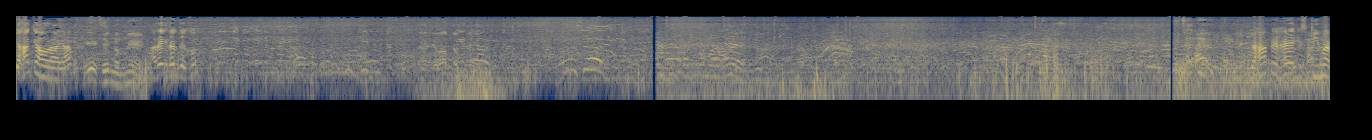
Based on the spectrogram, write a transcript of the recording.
यहाँ क्या हो रहा है यार? एक एक नब्बे है। अरे इधर देखो। यहाँ पे है स्टीमर।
